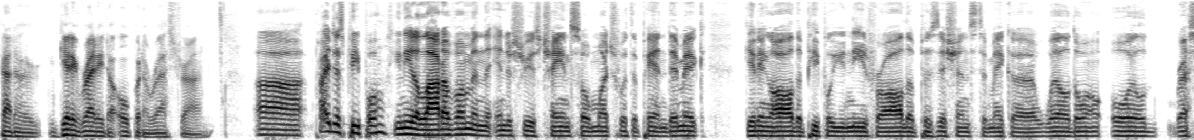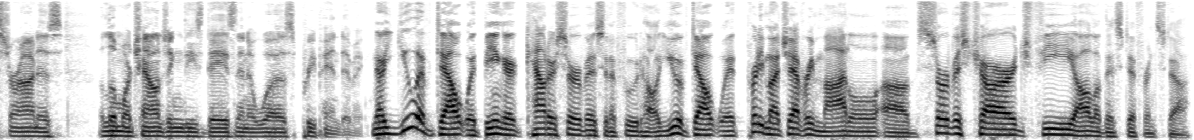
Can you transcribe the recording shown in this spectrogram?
kind of getting ready to open a restaurant? Uh, probably just people. You need a lot of them, and the industry has changed so much with the pandemic getting all the people you need for all the positions to make a well-oiled restaurant is a little more challenging these days than it was pre-pandemic. Now you have dealt with being a counter service in a food hall. You have dealt with pretty much every model of service charge, fee, all of this different stuff.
